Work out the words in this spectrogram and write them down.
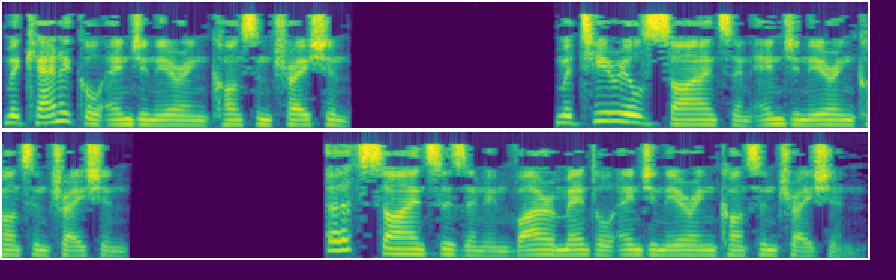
Mechanical engineering concentration. Materials science and engineering concentration. Earth sciences and environmental engineering concentration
